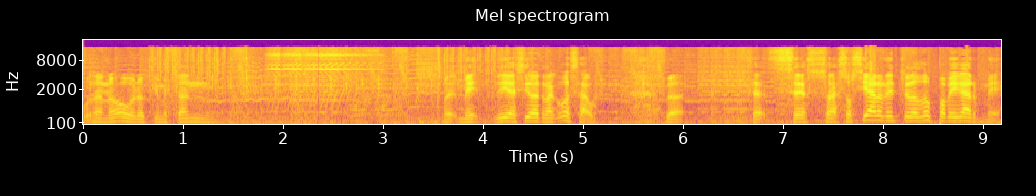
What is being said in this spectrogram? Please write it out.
Bueno, no, los que me están me, me, sido otra cosa. Se, se- se asociaron entre los dos para pegarme.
